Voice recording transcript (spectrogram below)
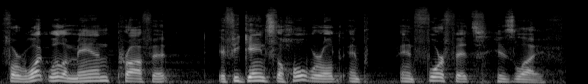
For what will a man profit if he gains the whole world and, and forfeits his life?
